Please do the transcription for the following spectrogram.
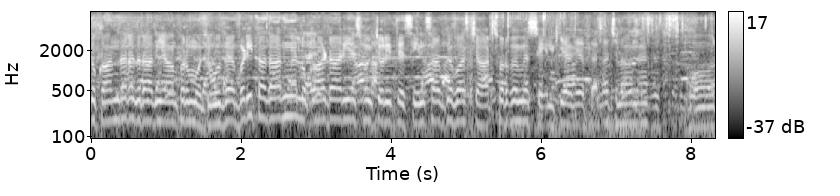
دکاندار حضرات یہاں پر موجود ہیں۔ بڑی تعداد میں لوکارڈ آ رہی ہے اس وقت چوری تحسین صاحب کے پاس۔ چار سو روپے میں سیل کیا گیا پہلا چلان ہے۔ اور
